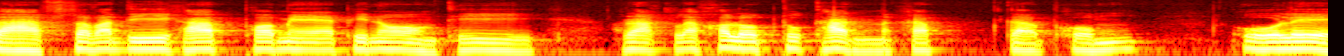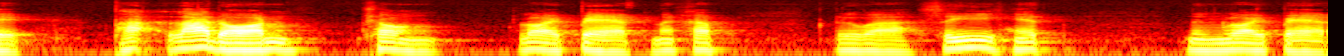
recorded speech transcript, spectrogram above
กราบสวัสดีครับพ่อแม่พี่น้องที่รักและเคารพทุกท่านนะครับ กับผมโอเล่พระลาดอนช่องร้อยแปดนะครับ หรือว่าซีเฮดหนึ่งร้อยแปด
